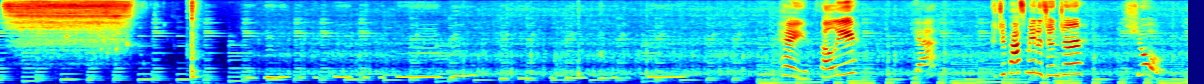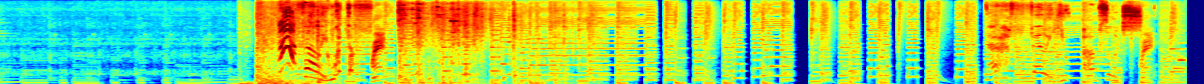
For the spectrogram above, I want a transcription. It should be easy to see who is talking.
Speaker 1: Hey, Felly?
Speaker 2: Yeah?
Speaker 1: Could you pass me to Ginger?
Speaker 2: Sure. Ah!
Speaker 3: Felly, what the frick? Ah, Felly, you absolute shit.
